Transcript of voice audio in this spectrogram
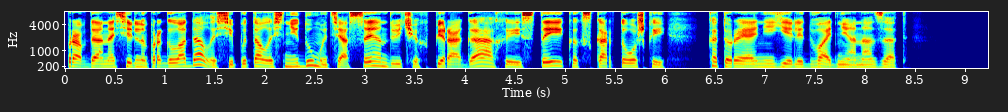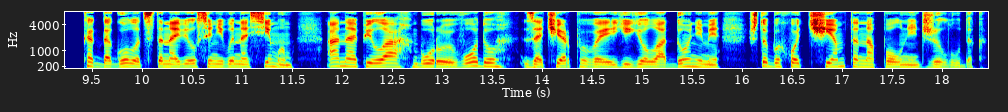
Правда, она сильно проголодалась и пыталась не думать о сэндвичах, пирогах и стейках с картошкой, которые они ели два дня назад. Когда голод становился невыносимым, она пила бурую воду, зачерпывая ее ладонями, чтобы хоть чем-то наполнить желудок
